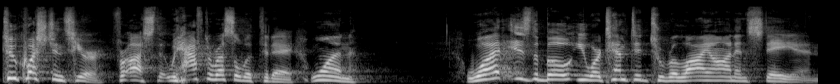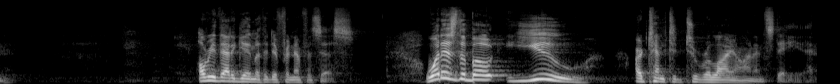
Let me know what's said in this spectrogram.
Two questions here for us that we have to wrestle with today. One, what is the boat you are tempted to rely on and stay in? I'll read that again with a different emphasis. What is the boat you are tempted to rely on and stay in?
